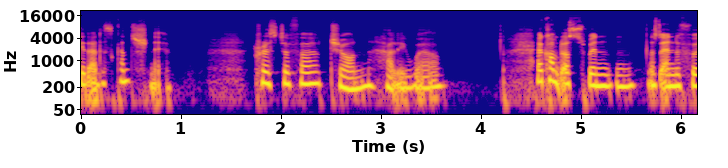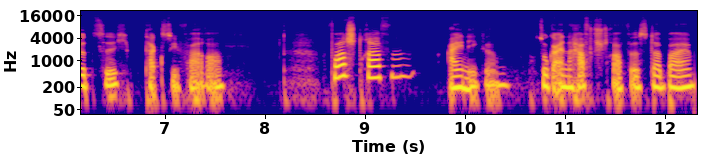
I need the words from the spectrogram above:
geht alles ganz schnell. Christopher John Halliwell. Er kommt aus Swindon, ist Ende 40, Taxifahrer. Vorstrafen? Einige. Sogar eine Haftstrafe ist dabei.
